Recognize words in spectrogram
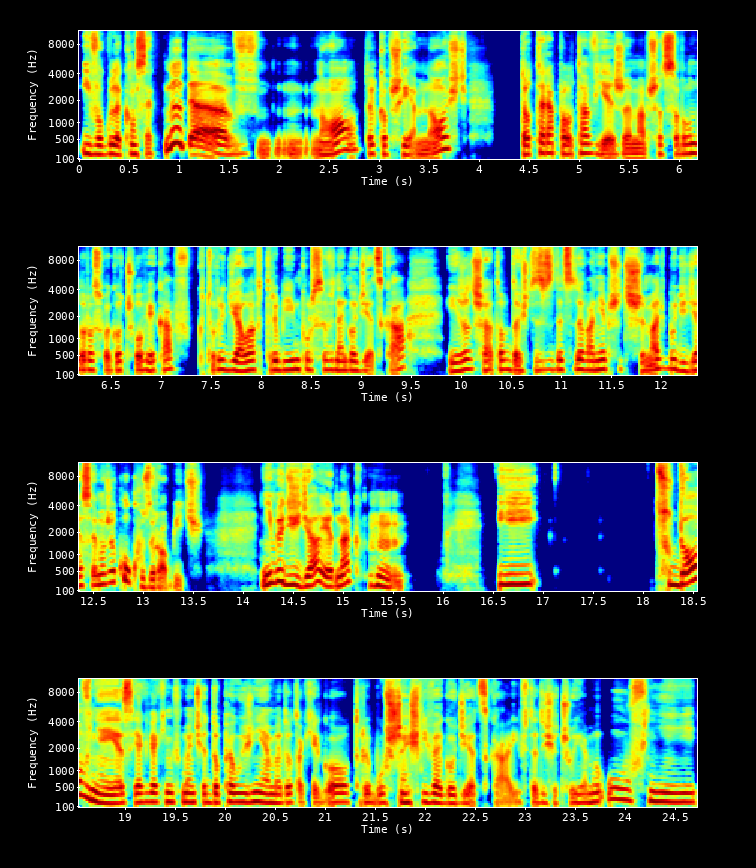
i w ogóle konsekwencje, no, no, tylko przyjemność. To terapeuta wie, że ma przed sobą dorosłego człowieka, który działa w trybie impulsywnego dziecka i że trzeba to dość zdecydowanie przytrzymać, bo dzidzia sobie może kuku zrobić. Niby dzidzia, jednak hmm, i cudownie jest, jak w jakimś momencie dopełźniemy do takiego trybu szczęśliwego dziecka i wtedy się czujemy ufni,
